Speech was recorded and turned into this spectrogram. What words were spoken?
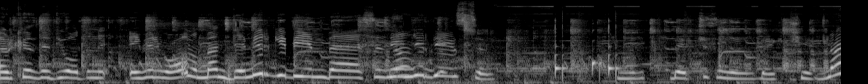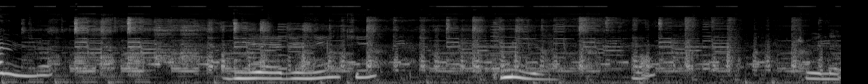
Herkes de diyor adın Emir mi? Oğlum ben demir gibiyim be. Siz ne? Demir değilsin. Bekçisiniz bekçi. Lan ne? Diğerinin ki kimin ya? Lan. Şöyle.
